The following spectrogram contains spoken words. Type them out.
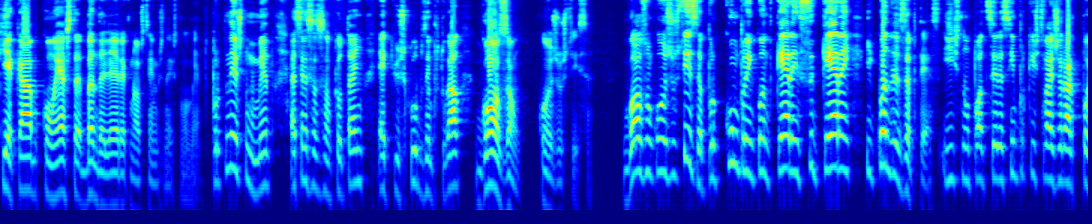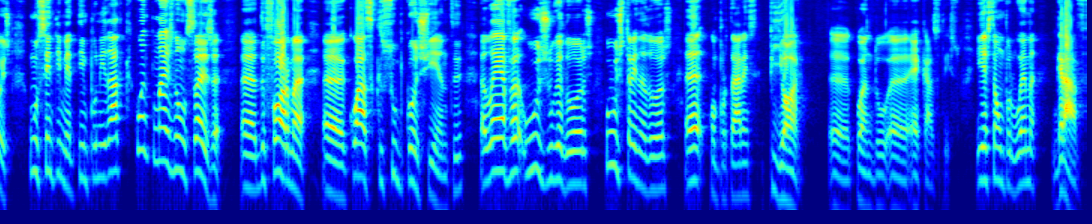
que acabe com esta bandalheira que nós temos neste momento. Porque neste momento a sensação que eu tenho é que os clubes em Portugal gozam com a justiça gozam com a justiça, porque cumprem quando querem, se querem e quando lhes apetece. E isto não pode ser assim, porque isto vai gerar depois um sentimento de impunidade que, quanto mais não seja uh, de forma uh, quase que subconsciente, leva os jogadores, os treinadores a comportarem-se pior quando é caso disso. E este é um problema grave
